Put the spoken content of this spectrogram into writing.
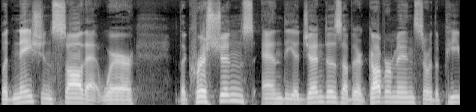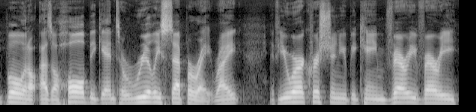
But nations saw that where the Christians and the agendas of their governments or the people as a whole began to really separate, right? If you were a Christian, you became very, very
